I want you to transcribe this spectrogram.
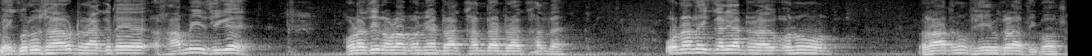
ਵੀ ਗੁਰੂ ਸਾਹਿਬ ਡਰੱਗ ਦੇ ਹਾਮੀ ਸੀਗੇ। ਹੁਣ ਅਸੀਂ ਰੌਲਾ ਪਾਉਂਦੇ ਹਾਂ ਡਰੱਗ ਖਾਂਦਾ ਡਰੱਗ ਖਾਂਦਾ ਉਹਨਾਂ ਨੇ ਕਰਿਆ ਡਰੱਗ ਉਹਨੂੰ ਰਾਤ ਨੂੰ ਫੀਮ ਖੜਾਤੀ ਬਹੁਤ।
